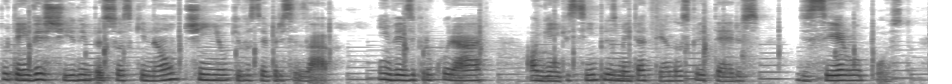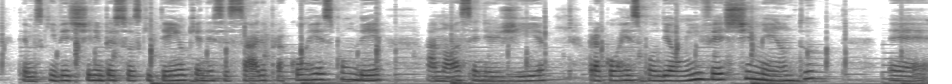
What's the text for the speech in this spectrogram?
por ter investido em pessoas que não tinham o que você precisava, em vez de procurar alguém que simplesmente atenda aos critérios de ser o oposto. Temos que investir em pessoas que têm o que é necessário para corresponder à nossa energia, para corresponder a um investimento é,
